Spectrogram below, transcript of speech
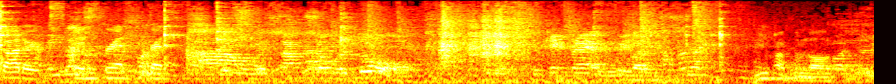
Goddard's in Grant Greenwich. You have the last. Here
